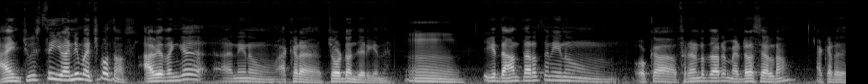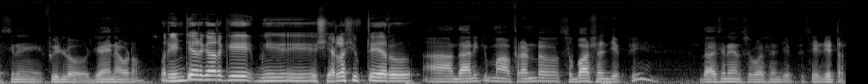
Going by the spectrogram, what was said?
ఆయన చూస్తే ఇవన్నీ మర్చిపోతాం అసలు. ఆ విధంగా నేను అక్కడ చూడడం జరిగిందండి. ఇక దాని తర్వాత నేను ఒక ఫ్రెండ్ ద్వారా మెడ్రాస్ వెళ్ళడం అక్కడ సినీ ఫీల్డ్లో జాయిన్ అవ్వడం. మరి ఎన్టీఆర్ గారికి మీ ఎలా షిఫ్ట్ అయ్యారు? ఆ, దానికి మా ఫ్రెండ్ సుభాష్ అని చెప్పి దాసినేని సుభాష్ అని చెప్పేసి ఎడిటర్.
